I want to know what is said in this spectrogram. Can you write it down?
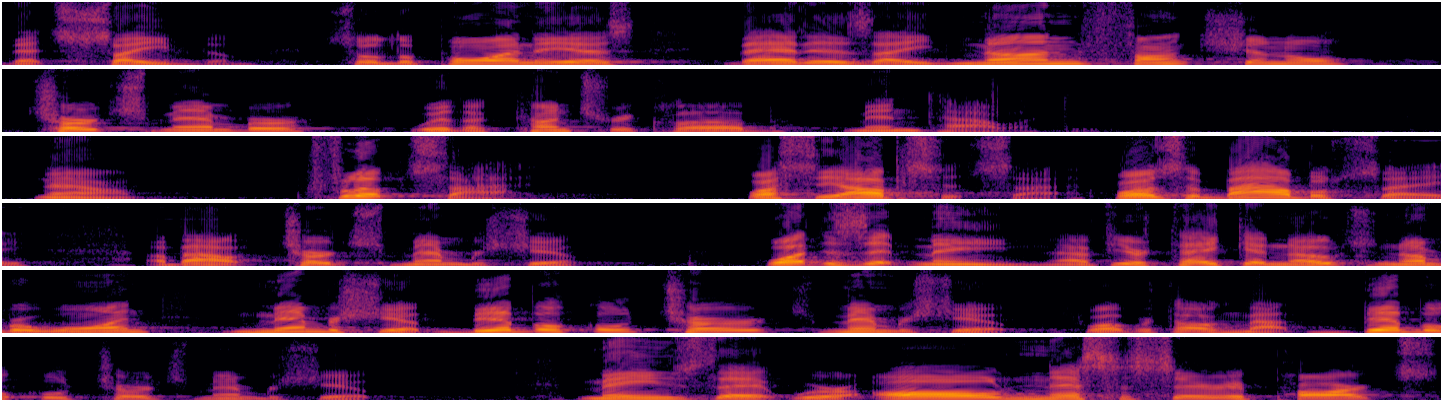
that saved them. So the point is that is a non functional church member with a country club mentality. Now, flip side. What's the opposite side? What does the Bible say about church membership? What does it mean? Now, if you're taking notes, number one, membership, biblical church membership what we're talking about. Biblical church membership means that we're all necessary parts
